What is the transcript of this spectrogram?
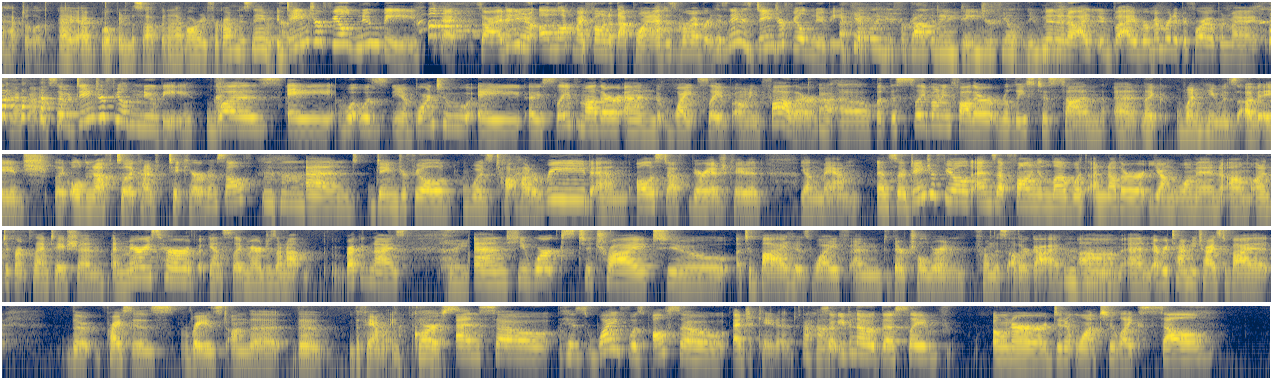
I have to look. I, I opened this up and I've already forgotten his name. Dangerfield Newby. Okay, sorry, I didn't even unlock my phone at that point. I just remembered. His name is Dangerfield Newby. I can't believe you forgot the name Dangerfield Newby. No, no, no. I but I remembered it before I opened my my phone. So Dangerfield Newbie was a what was you know born to a a slave mother and white slave owning father. Uh oh. But the slave owning father released his son and like when he was of age, like old enough to like kind of take care of himself. Mm-hmm. And Dangerfield was taught how to read and all this stuff, very educated young man. And so Dangerfield ends up falling in love with another young woman um, on a different plantation and marries her. But again, slave marriages are not recognized. And he works to try to to buy his wife and their children from this other guy. Um, and every time he tries to buy it, the price is raised on the the the family. Of course. And so his wife was also educated. Uh-huh. So even though the slave owner didn't want to like sell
